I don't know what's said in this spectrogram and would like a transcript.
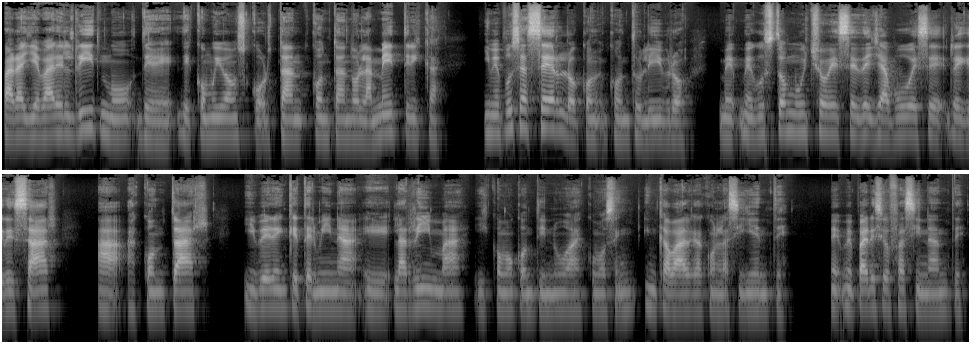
para llevar el ritmo de, cómo íbamos contando la métrica. Y me puse a hacerlo con, tu libro. Me, gustó mucho ese déjà vu, ese regresar a, contar y ver en qué termina eh, la rima y cómo continúa, cómo se encabalga con la siguiente. Me, pareció fascinante.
